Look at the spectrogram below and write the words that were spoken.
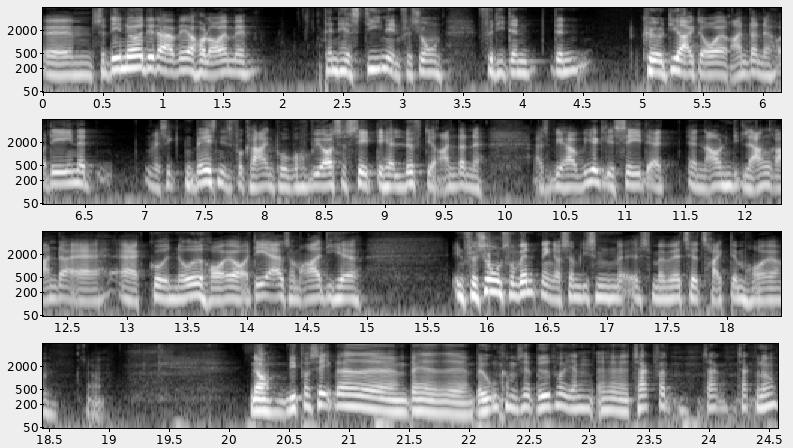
Øh, så det er noget af det, der er ved at holde øje med. Den her stigende inflation, fordi den, den kører direkte over i renterne, og det er en af hvis ikke den væsentligste forklaring på, hvorfor vi også har set det her løft i renterne. Altså vi har virkelig set, at, at navnet de lange renter er, er gået noget højere, og det er altså meget de her inflationsforventninger, som, ligesom, øh, som er med til at trække dem højere. Ja. Nå, vi får se, hvad, øh, hvad, øh, hvad ugen kommer til at byde på, Jan. Øh, tak, for, tak, tak for nu.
